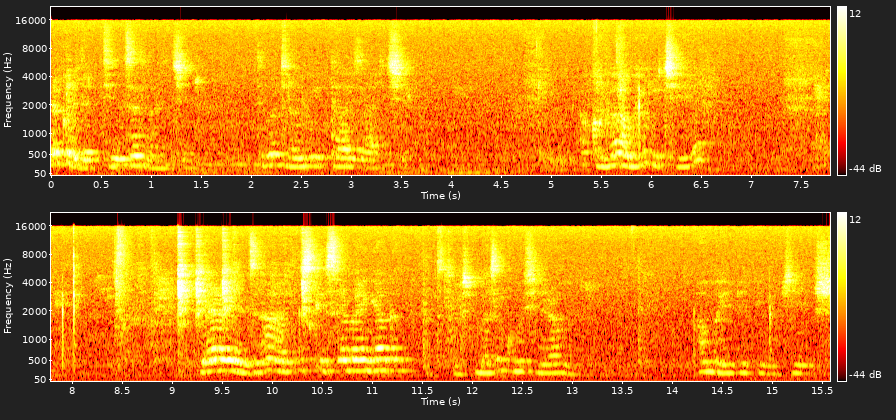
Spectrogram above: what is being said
ariko bidatinze azakira turimo turamwitaho azakira akaba yamuherukiye byararenze hahandi twese yabaye nk'iya gatatu tumaze kumushyiriramo bambaye bintu byinshi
